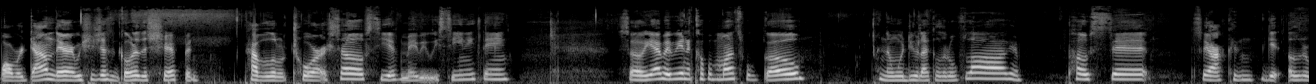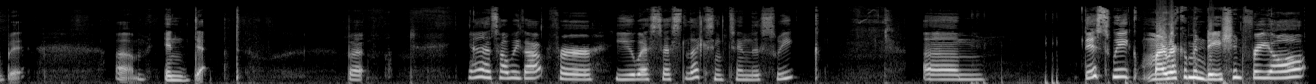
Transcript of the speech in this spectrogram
while we're down there, we should just go to the ship and have a little tour ourselves, see if maybe we see anything. So yeah, maybe in a couple months we'll go, and then we'll do like a little vlog and post it, so y'all can get a little bit um, in depth. But yeah, that's all we got for USS Lexington this week. Um, this week, my recommendation for y'all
